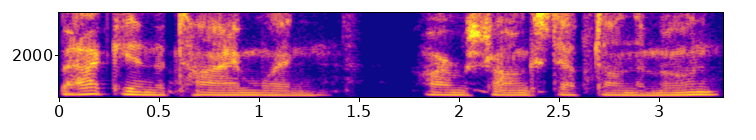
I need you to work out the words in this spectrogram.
back in the time when Armstrong stepped on the moon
